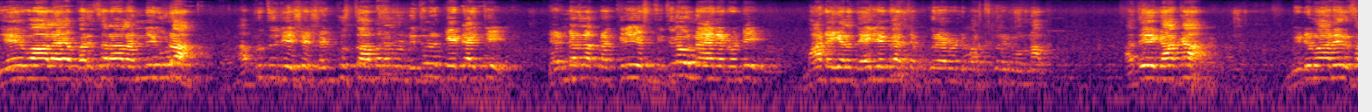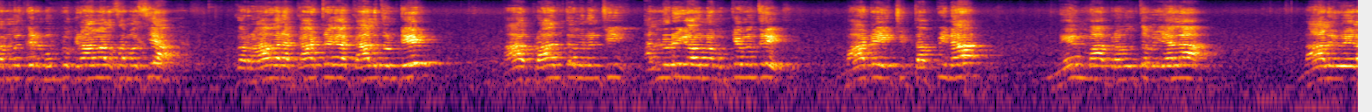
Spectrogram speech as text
దేవాలయ పరిసరాలన్నీ కూడా అభివృద్ధి చేసే శంకుస్థాపనలు నిధులను కేటాయించి టెండర్ల ప్రక్రియ స్థితిలో ఉన్నాయనేటువంటి మాట ఇలా ధైర్యంగా చెప్పుకునేటువంటి పరిస్థితులు ఉన్నాం. అదే కాక మిడిమానేరు సంబంధించిన ముప్పు గ్రామాల సమస్య ఒక రావణ కాటగా కాలుతుంటే ఆ ప్రాంతం నుంచి అల్లుడిగా ఉన్న ముఖ్యమంత్రి మాట ఇచ్చి తప్పినా మేము మా ప్రభుత్వం ఎలా నాలుగు వేల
